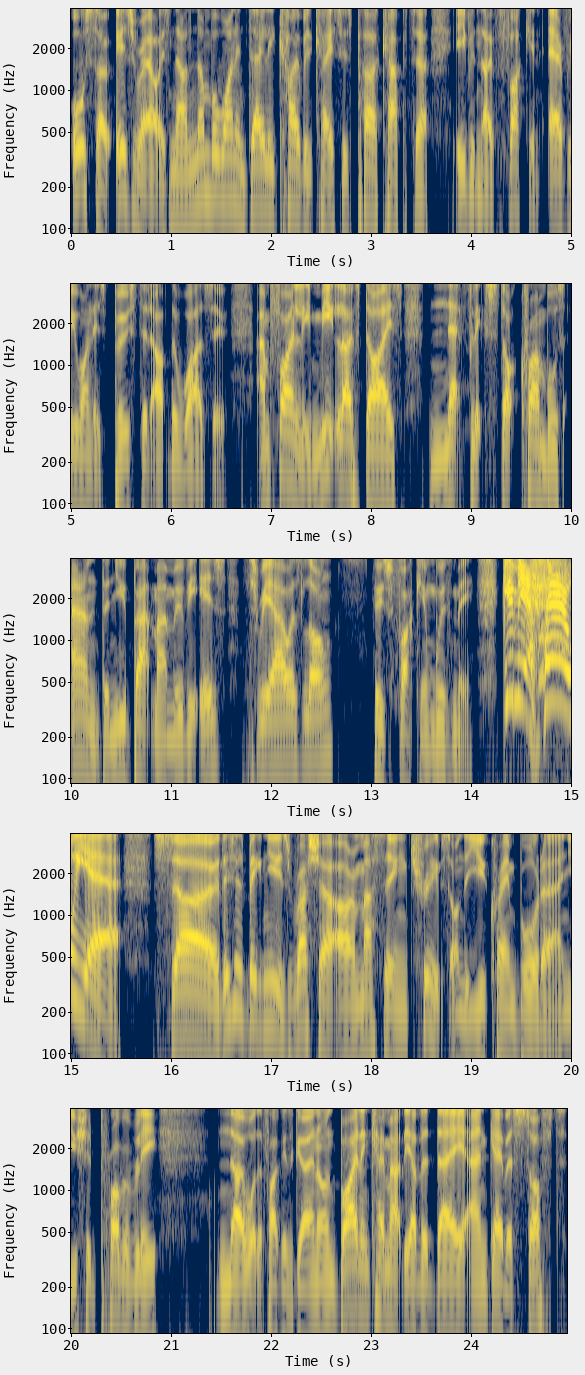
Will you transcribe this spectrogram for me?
Also, Israel is now number one in daily COVID cases per capita, even though fucking everyone is boosted up the wazoo. And finally, Meatloaf dies, Netflix stock crumbles, and the new Batman movie is three hours long. Who's fucking with me? Give me a hell yeah! So, this is big news. Russia are amassing troops on the Ukraine border, and you should probably know what the fuck is going on. Biden came out the other day and gave a soft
